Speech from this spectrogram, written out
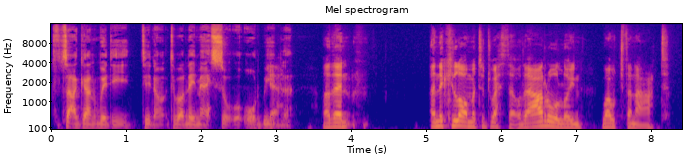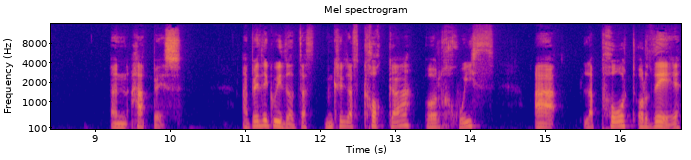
Sagan wedi, ti'n no, bod, neu mes o'r wyb yeah. na. A then, yn y kilometr diwetha, oedd e ar olwyn Wout Van Aert yn hapus. A be ddigwyddodd, mae'n credu dath coca o'r chwyth a lapot o'r dde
